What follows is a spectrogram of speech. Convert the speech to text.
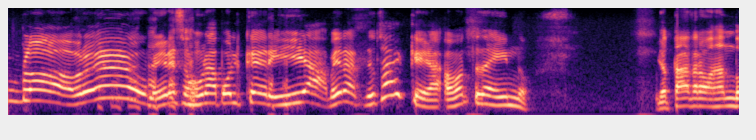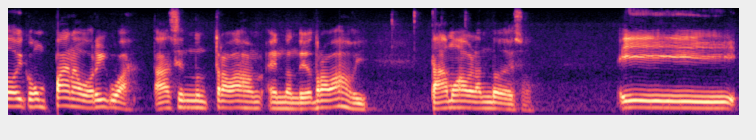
un blabreo! Mira, eso es una porquería. Mira, ¿tú sabes qué? Antes de irnos, yo estaba trabajando hoy con un pana boricua. Estaba haciendo un trabajo en- donde yo trabajo y estábamos hablando de eso. Y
